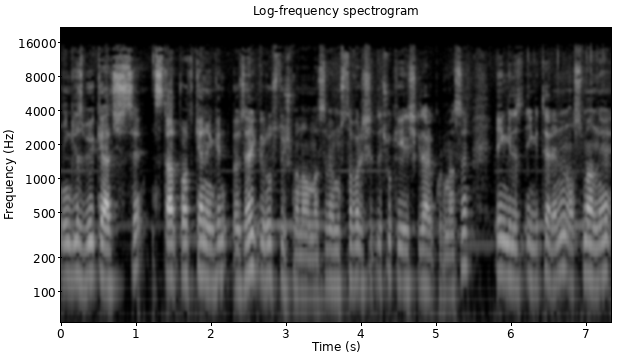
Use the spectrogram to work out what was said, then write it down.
İngiliz Büyükelçisi Stratford Canning'in özellikle Rus düşmanı olması ve Mustafa Reşit'le çok iyi ilişkiler kurması İngiliz İngiltere'nin Osmanlı'ya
